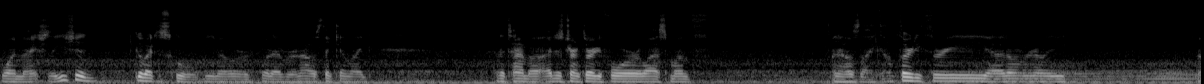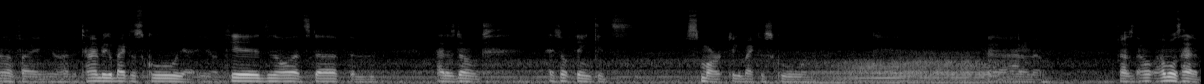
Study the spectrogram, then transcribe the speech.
one night, she's like, "You should go back to school," you know, or whatever. And I was thinking like, at the time I just turned 34 last month, and I was like, I'm 33. I don't really, I don't know if I, you know, have the time to go back to school. Yeah, you know, kids and all that stuff, and I just don't, I just don't think it's smart to go back to school. And I, I don't know. I, was, I almost had, a,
